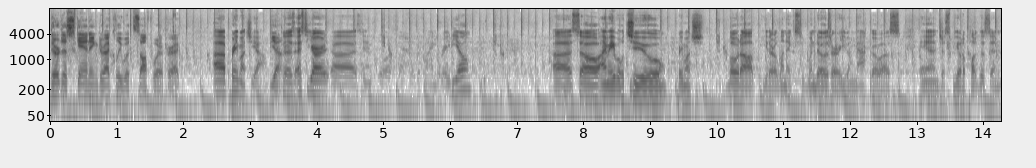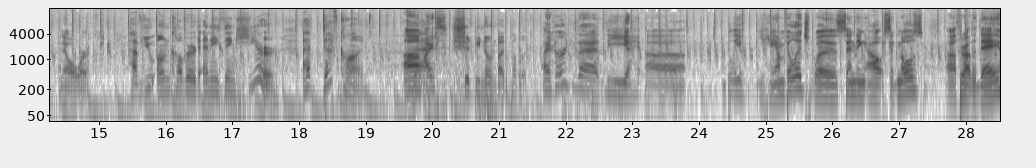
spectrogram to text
they're just scanning directly with software correct Uh, pretty much, yeah. Yeah. Because SDR uh, stands for Software Defined Radio. Uh, so I'm able to pretty much load up either Linux, Windows, or even Mac OS, and just be able to plug this in, and it will work. have you uncovered anything here at def con Um, that I, should be known by the public I heard that the, uh, I believe the Ham Village was sending out signals uh, throughout the day,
